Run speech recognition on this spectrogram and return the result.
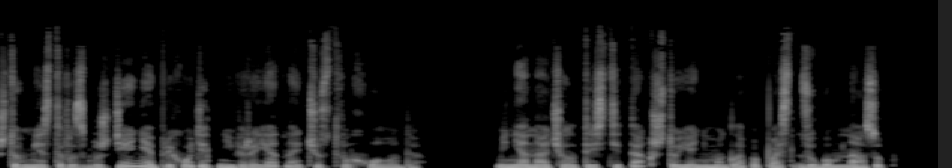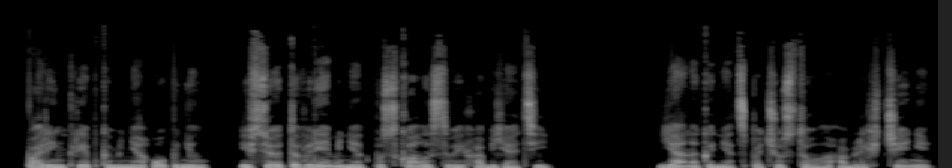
что вместо возбуждения приходит невероятное чувство холода. Меня начало трясти так, что я не могла попасть зубом на зуб. Парень крепко меня обнял и все это время не отпускал из своих объятий. Я, наконец, почувствовала облегчение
